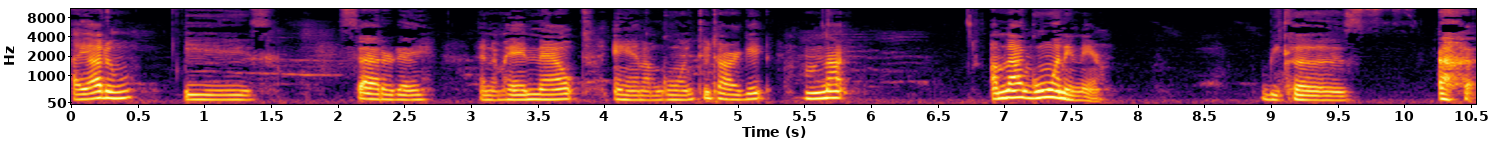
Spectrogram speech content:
How y'all doing? Is Saturday and I'm heading out and I'm going to Target. I'm not I'm not going in there because I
